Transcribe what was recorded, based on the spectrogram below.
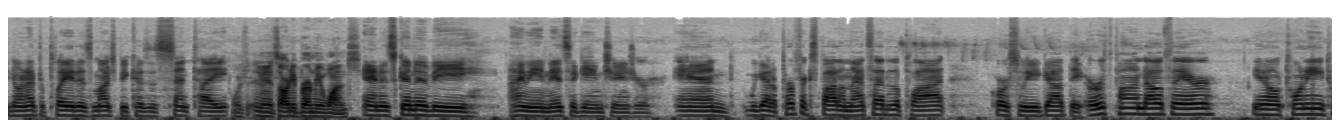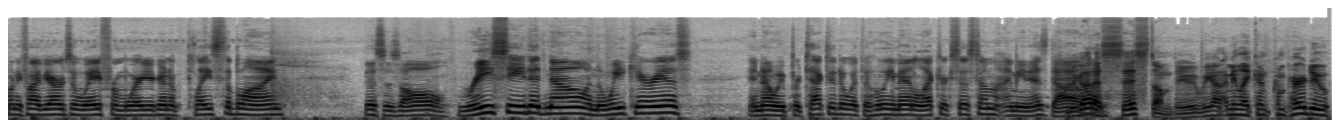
You don't have to play it as much because it's scent tight, Which, I mean, it's already burned me once. and it's going to be. I mean, it's a game changer. And we got a perfect spot on that side of the plot. Of course, we got the earth pond out there. You know, 20, 25 yards away from where you're going to place the blind. This is all reseeded now in the weak areas. And now we protected it with the Hui Man electric system. I mean, it's dialed. We got a system, dude. We got. I mean, like compared to,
